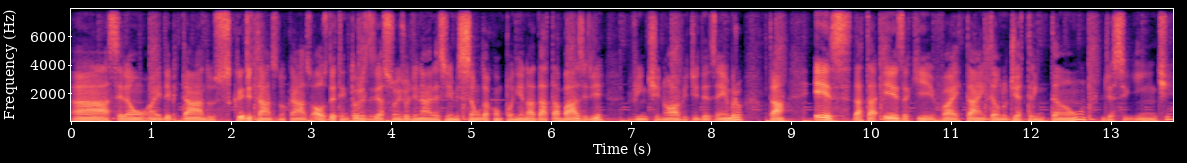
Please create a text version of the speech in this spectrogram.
ah, serão aí debitados, creditados no caso, aos detentores de ações ordinárias de emissão da companhia na data base de 29 de dezembro, tá? Ex, data ex aqui vai estar tá, então no dia 30, dia seguinte,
